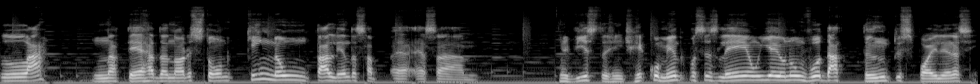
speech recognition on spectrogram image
lá na terra da Nora Stone. Quem não tá lendo essa, é, essa revista, gente, recomendo que vocês leiam e aí eu não vou dar tanto spoiler assim.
